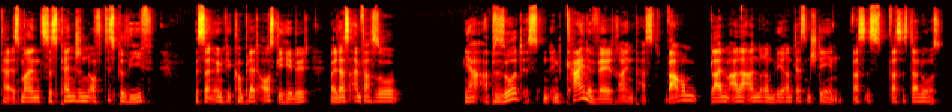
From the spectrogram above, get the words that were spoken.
da ist mein Suspension of Disbelief ist dann irgendwie komplett ausgehebelt, weil das einfach so ja absurd ist und in keine Welt reinpasst. Warum bleiben alle anderen währenddessen stehen? Was ist was ist da los?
